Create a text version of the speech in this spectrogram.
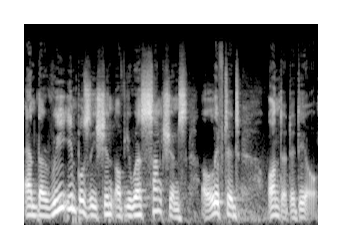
and the reimposition of U.S. sanctions lifted under the deal.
